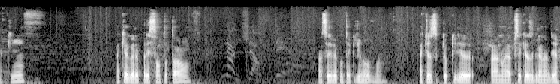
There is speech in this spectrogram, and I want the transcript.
aqui. Aqui agora pressão total. Nossa, ele veio com o tanque de novo, mano. Aqui os que eu queria. Ah, não era pra era os granadeiros.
